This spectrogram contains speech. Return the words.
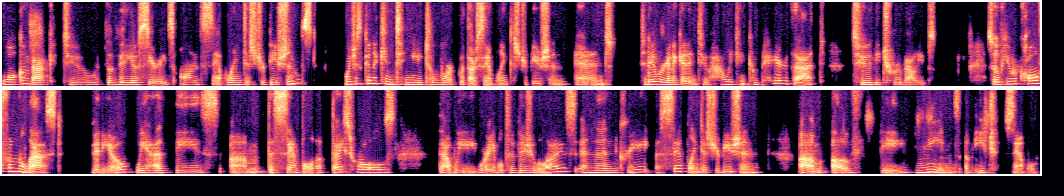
Welcome back to the video series on sampling distributions. We're just going to continue to work with our sampling distribution. And today we're going to get into how we can compare that to the true values. So if you recall from the last video, we had these, um, the sample of dice rolls that we were able to visualize and then create a sampling distribution um, of the means of each sample.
